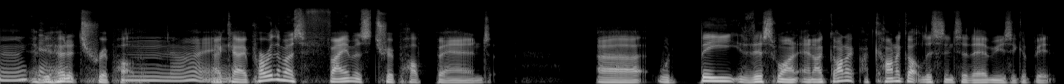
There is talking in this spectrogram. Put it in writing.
Okay. Have you heard of trip hop? Mm, No. Okay, probably the most famous trip hop band uh, would be this one, and I got I kind of got listening to their music a bit.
